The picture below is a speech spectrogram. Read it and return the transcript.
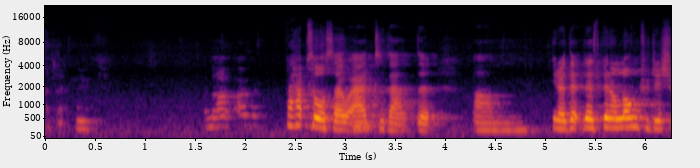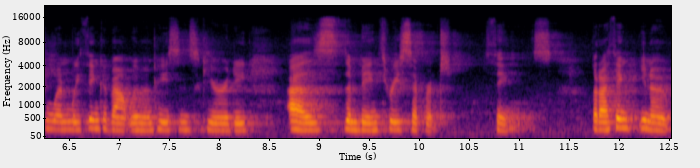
I don't know. Perhaps also add to that that um, you know there's been a long tradition when we think about women, peace, and security as them being three separate things. But I think you know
